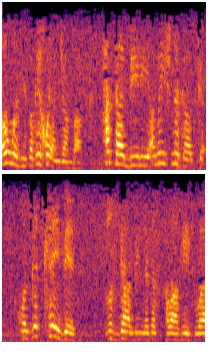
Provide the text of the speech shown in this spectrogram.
ئەو وەزیفەکەی خۆی ئەنجام با حتا بیری ئەمەیش نکات کە خۆزگەت کەی بێت ڕزگار بین لە دەست تەواغیت وە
